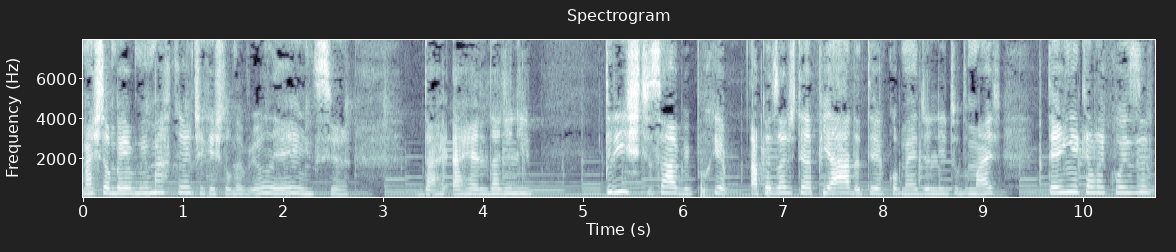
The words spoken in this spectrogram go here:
Mas também é bem marcante a questão da violência, da a realidade ali triste, sabe? Porque apesar de ter a piada, ter a comédia ali e tudo mais, tem aquela coisa,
